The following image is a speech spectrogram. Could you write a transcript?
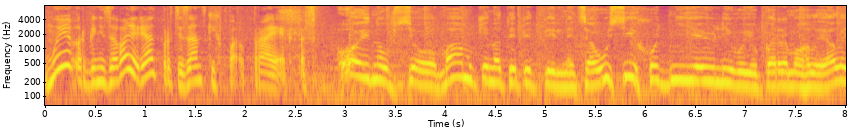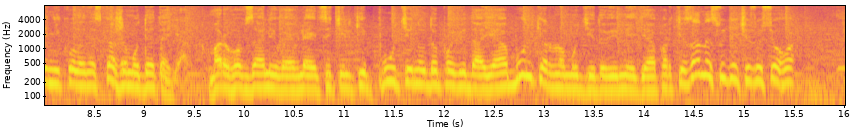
Мы организовали ряд партизанских по- проектов. Ой, ну все, мамкіна ти підпільниця. Усіх однією лівою перемогли, але ніколи не скажемо, де та як. Марго взагалі виявляється тільки Путіну доповідає, а бункерному дідові медіа-партизани, судячи з усього,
